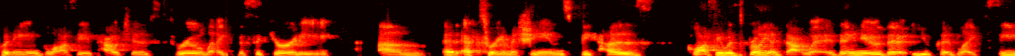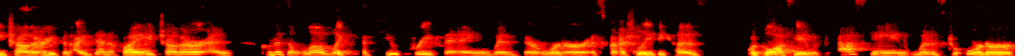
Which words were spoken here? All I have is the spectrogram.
putting Glossier pouches through like the security um, and x-ray machines because Glossier was brilliant that way. They knew that you could like see each other, you could identify each other, and who doesn't love like a cute free thing with their order, especially because what Glossier was asking was to order,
